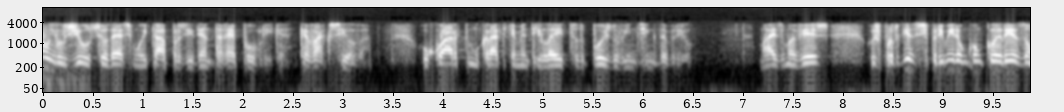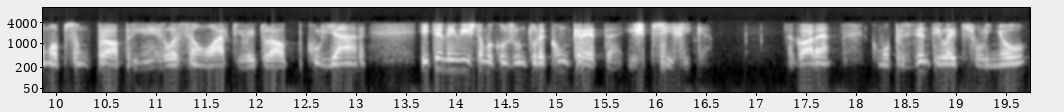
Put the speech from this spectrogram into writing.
Portugal elegeu o seu 18º Presidente da República, Cavaco Silva, o quarto democraticamente eleito depois do 25 de Abril. Mais uma vez, os portugueses exprimiram com clareza uma opção própria em relação ao ato eleitoral peculiar e tendo em vista uma conjuntura concreta e específica. Agora, como o Presidente eleito sublinhou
